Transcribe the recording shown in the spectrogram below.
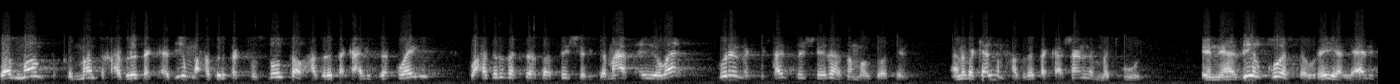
ده المنطق المنطق حضرتك قديم وحضرتك في السلطة وحضرتك عارف ده كويس. وحضرتك تقدر تشهر الجماعة في أي وقت كون إنك مش عايز تشهرها ده موضوع تاني. أنا بكلم حضرتك عشان لما تقول إن هذه القوى الثورية اللي قالت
